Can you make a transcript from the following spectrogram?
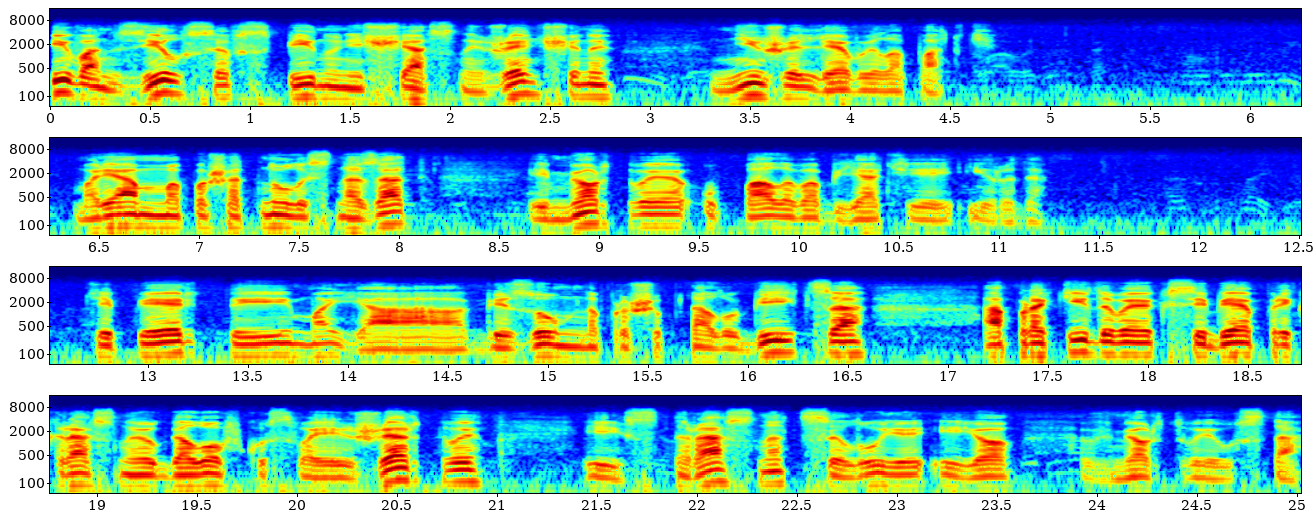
и вонзился в спину несчастной женщины ниже левой лопатки. Мариамма пошатнулась назад и мертвая упала в объятия Ирода. «Теперь ты моя!» — безумно прошептал убийца, опрокидывая к себе прекрасную головку своей жертвы и страстно целуя ее в мертвые уста.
